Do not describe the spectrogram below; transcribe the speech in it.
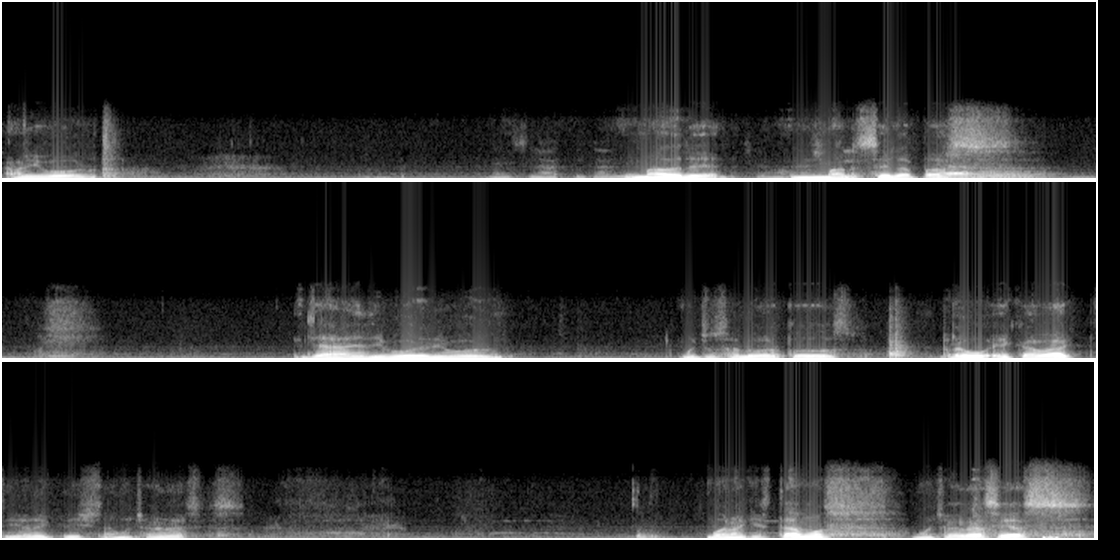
Haribol. Madre Marcela Paz. Ya, Haribol, Haribol. Muchos saludos a todos. Prabhu Eka Bhakti, Hare Krishna, muchas gracias. Bueno, aquí estamos, muchas gracias.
